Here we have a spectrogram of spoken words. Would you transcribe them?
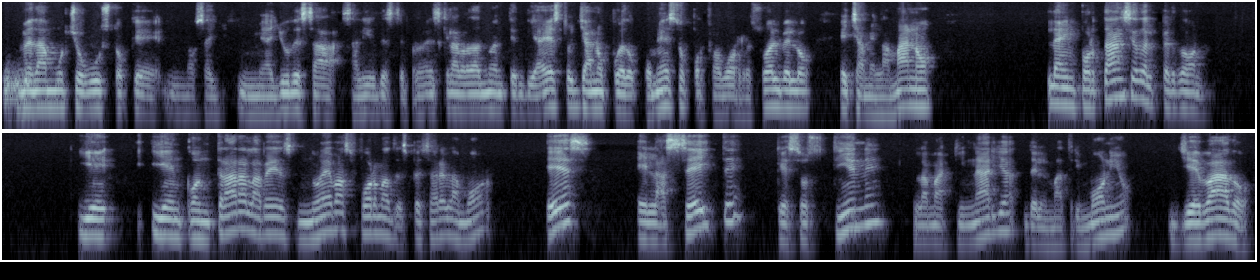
me da mucho gusto que nos, me ayudes a salir de este problema, es que la verdad no entendía esto, ya no puedo con eso, por favor resuélvelo, échame la mano. La importancia del perdón y, y encontrar a la vez nuevas formas de expresar el amor es el aceite que sostiene la maquinaria del matrimonio llevado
